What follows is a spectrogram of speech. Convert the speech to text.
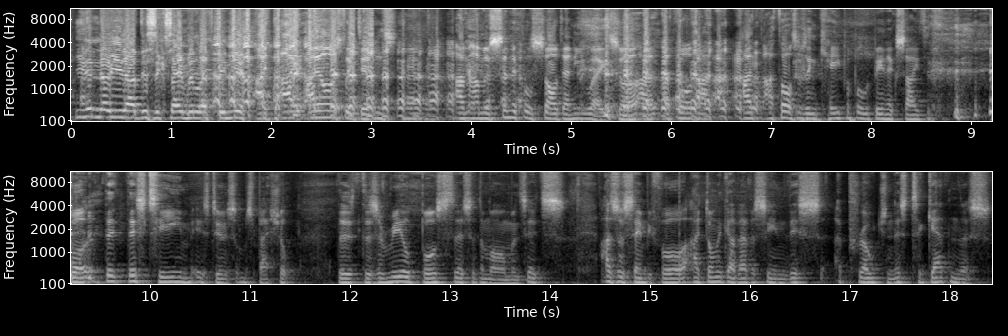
You didn't know you'd had this excitement left in you. I, I, I honestly didn't. I'm, I'm a cynical sod anyway, so I, I thought I, I, I thought I was incapable of being excited. But th- this team is doing something special. There's, there's a real buzz to this at the moment. It's as I was saying before. I don't think I've ever seen this approach and this togetherness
